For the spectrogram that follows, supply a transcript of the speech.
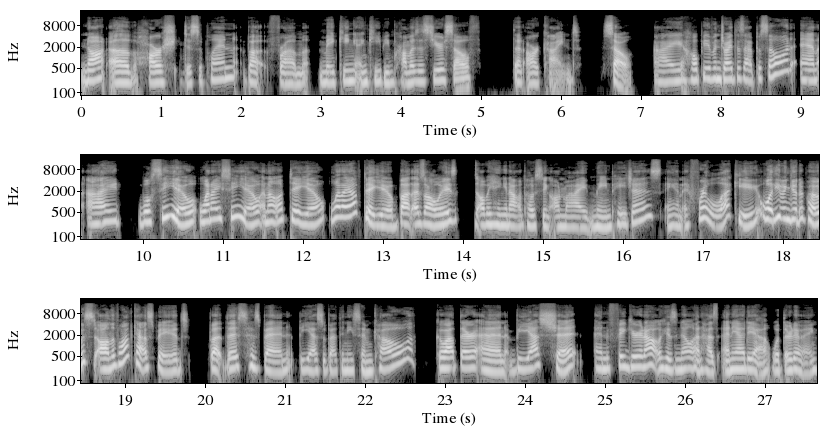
not of harsh discipline, but from making and keeping promises to yourself that are kind. So I hope you've enjoyed this episode and I will see you when I see you and I'll update you when I update you. But as always, I'll be hanging out and posting on my main pages. And if we're lucky, we'll even get a post on the podcast page. But this has been BS with Bethany Simcoe. Go out there and BS shit and figure it out because no one has any idea what they're doing.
